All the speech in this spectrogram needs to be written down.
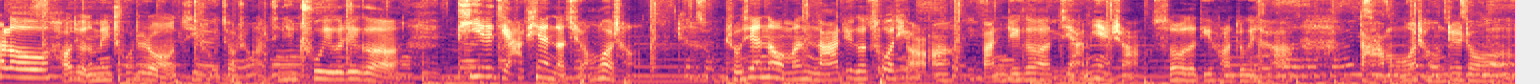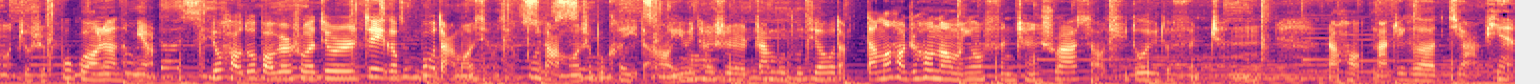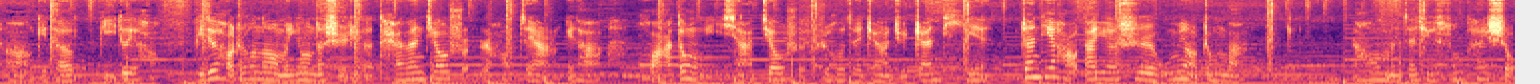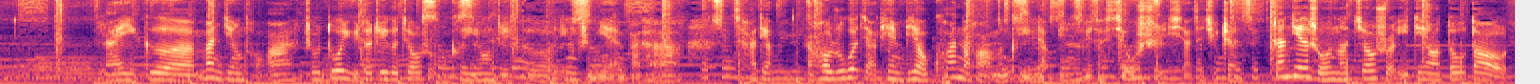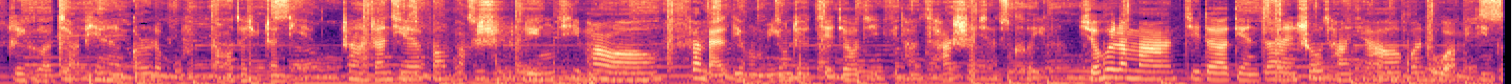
Hello，好久都没出这种基础教程了，今天出一个这个贴甲片的全过程。首先呢，我们拿这个锉条啊，把你这个甲面上所有的地方都给它打磨成这种就是不光亮的面。有好多宝贝说，就是这个不打磨行不行？不打磨是不可以的啊，因为它是粘不住胶的。打磨好之后呢，我们用粉尘刷扫去多余的粉尘。然后拿这个甲片啊，给它比对好。比对好之后呢，我们用的是这个台湾胶水，然后这样给它滑动一下胶水之后，再这样去粘贴。粘贴好大约是五秒钟吧。然后我们再去松开手。来一个慢镜头啊，就是多余的这个胶水，可以用这个硬纸棉把它擦掉。然后如果甲片比较宽的话，我们可以两边给它修饰一下再去粘。粘贴的时候呢，胶水一定要都到这个甲片根儿的部分，然后再去粘贴。这样粘贴方法是零气泡哦。泛白的地方，我们用这个解胶剂给它擦拭一下就可以了。学会了吗？记得点赞收藏一下哦，关注我，每天更。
